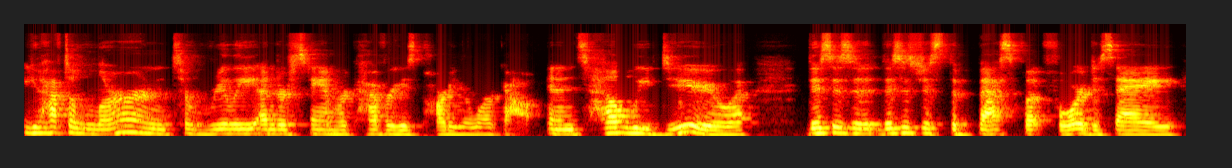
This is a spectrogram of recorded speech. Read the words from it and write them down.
you have to learn to really understand recovery as part of your workout. And until we do, this is a, this is just the best foot forward to say,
